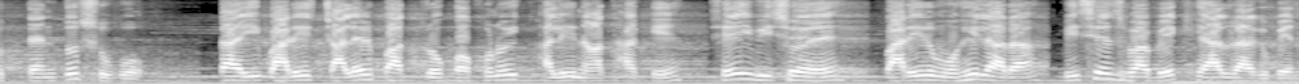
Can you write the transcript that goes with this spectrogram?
অত্যন্ত শুভ। তাই বাড়ির চালের পাত্র কখনোই খালি না থাকে, সেই বিষয়ে বাড়ির মহিলারা বিশেষভাবে খেয়াল রাখবেন।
